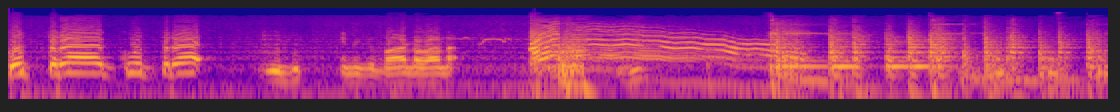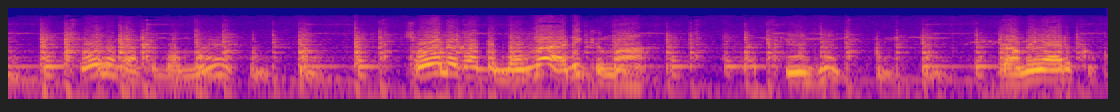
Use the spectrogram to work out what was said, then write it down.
குத்துற குத்துற எனக்கு பாட வேணாம். சோழ காட்டு பொம்மை. சோழ காட்டு பொம்மை அடிக்குமா? ரமையா இருக்கும்.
